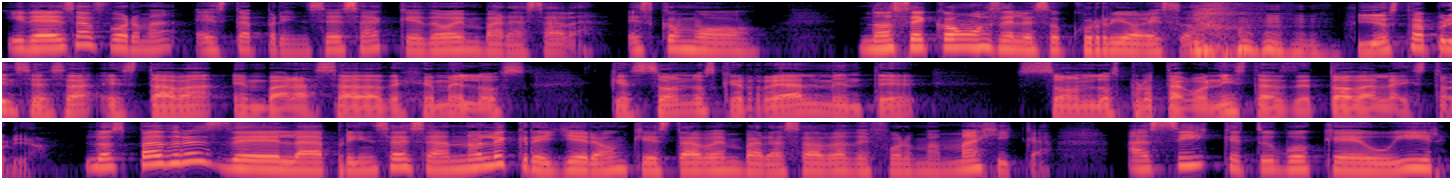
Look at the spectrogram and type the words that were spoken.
Y de esa forma, esta princesa quedó embarazada. Es como No sé cómo se les ocurrió eso. y esta princesa estaba embarazada de gemelos, que son los que realmente son los protagonistas de toda la historia. Los padres de la princesa no le creyeron que estaba embarazada de forma mágica, así que tuvo que huir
